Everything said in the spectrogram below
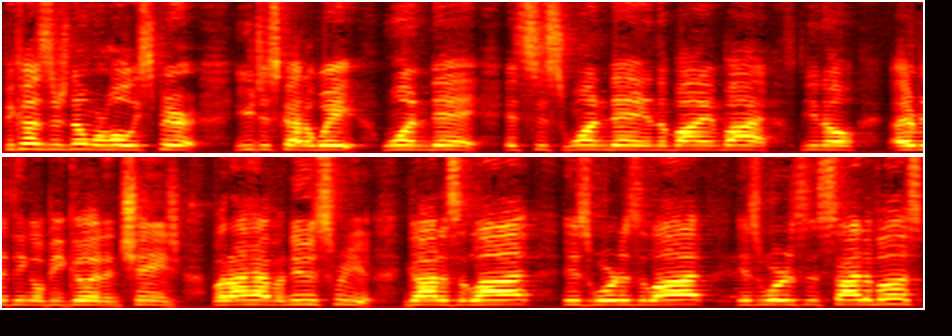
because there's no more Holy Spirit. You just got to wait one day. It's just one day, and the by and by, you know, everything will be good and change. But I have a news for you God is alive, His Word is alive, His Word is inside of us,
